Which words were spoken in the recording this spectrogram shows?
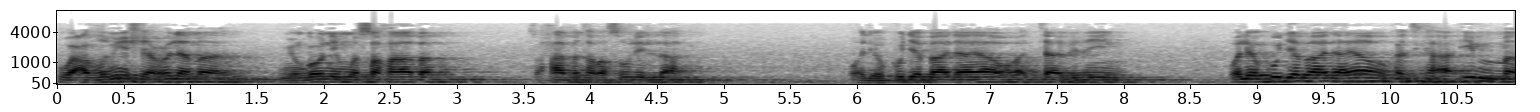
كوعظميش علماء ميونغوني وصحابة صحابة رسول الله. وليكوجة بادايا والتابعين وليكوجة بادايا كتك أئمة.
